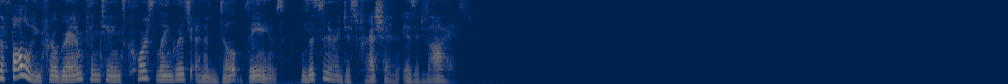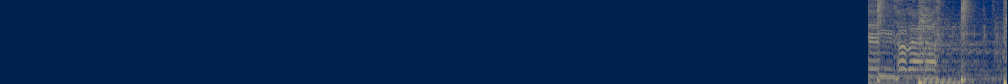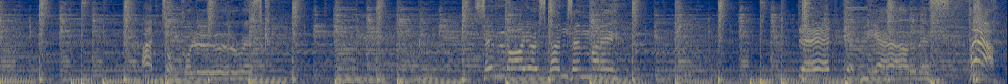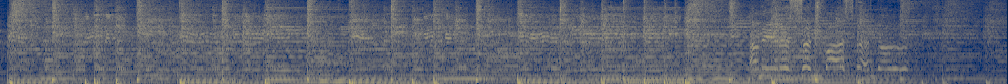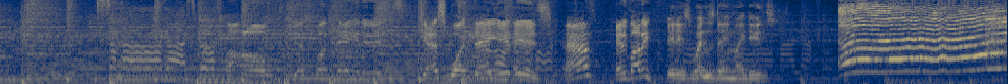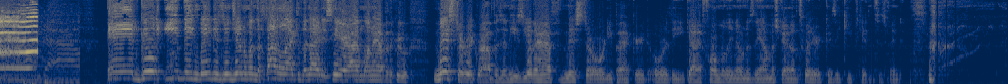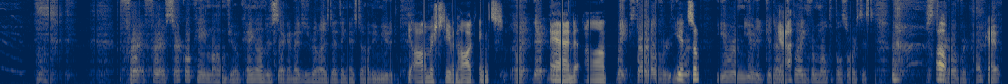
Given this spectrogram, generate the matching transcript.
The following program contains coarse language and adult themes. Listener discretion is advised. And money. Dad, get me out of this. Guess what day it is? Huh? Anybody? It is Wednesday, my dudes. And good evening, ladies and gentlemen. The final act of the night is here. I'm one half of the crew, Mr. Rick Robinson. He's the other half, Mr. Ordy Packard, or the guy formerly known as the Amish guy on Twitter because he keeps getting suspended. for for a Circle K mom joke, hang on just a second. I just realized I think I still have you muted. The Amish Stephen Hawking's. Oh, wait, there, there- And um, wait, start over. You, Yeah, were, some- you were muted because I Yeah? was playing from multiple sources. start Oh. over. Okay.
